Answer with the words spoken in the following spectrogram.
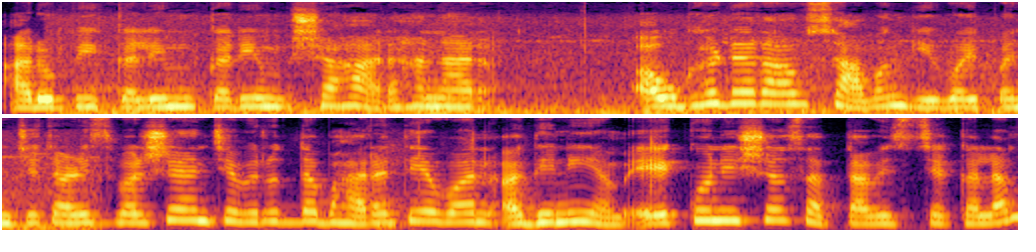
आरोपी कलीम करीम शहा राहणार अवघडराव सावंगी वय पंचेचाळीस वर्ष यांच्या विरुद्ध भारतीय वन अधिनियम एकोणीसशे सत्तावीसचे कलम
